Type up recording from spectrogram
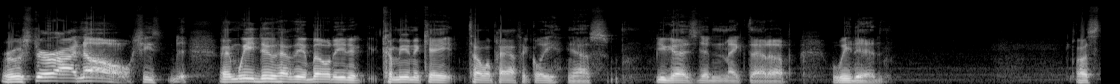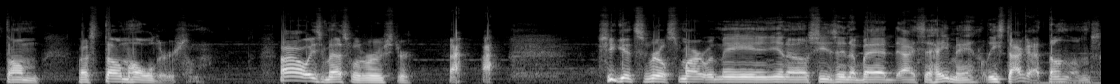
Rooster, I know. She's and we do have the ability to communicate telepathically. Yes. You guys didn't make that up. We did. Us thumb us thumb holders. I always mess with Rooster. she gets real smart with me and you know, she's in a bad I say, Hey man, at least I got thumbs.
